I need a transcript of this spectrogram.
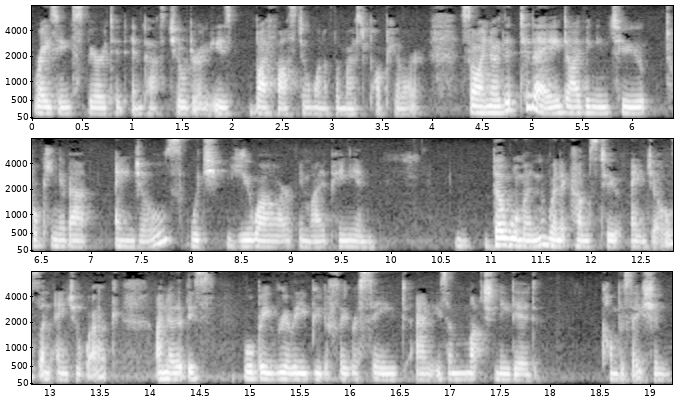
raising spirited empath children is by far still one of the most popular. So I know that today, diving into talking about angels, which you are, in my opinion, the woman when it comes to angels and angel work, I know that this will be really beautifully received and is a much needed conversation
